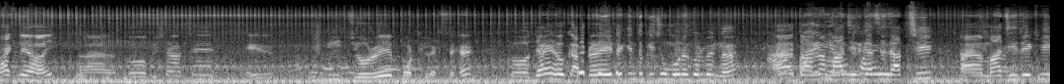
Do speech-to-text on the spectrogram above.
ভাগ্নে হয়। তো বিষয় হচ্ছে এই খুবই জোরে পটি লাগছে হ্যাঁ? তো যাই হোক আপনারা এটা কিন্তু কিছু মনে করবেন না। তো আমরা মাঝির কাছে যাচ্ছি। মাঝি দেখি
